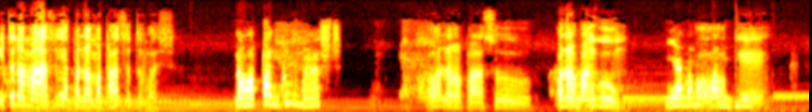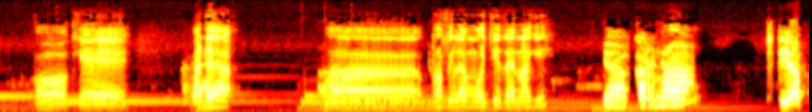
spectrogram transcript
Itu nama asli apa nama palsu tuh mas? Nama panggung mas. Oh nama palsu. Oh nama panggung? Iya nama Oke. Okay. Oke. Okay. Ada uh, profil yang mau ceritain lagi? Ya karena setiap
